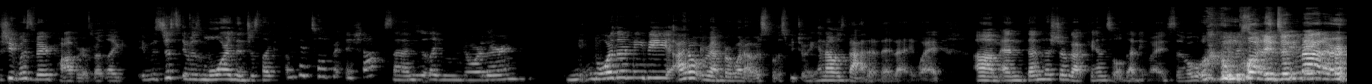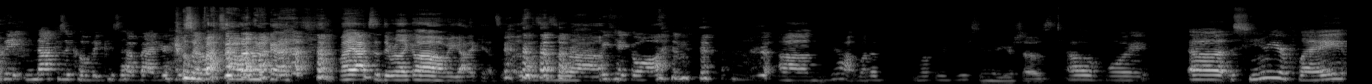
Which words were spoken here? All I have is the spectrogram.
she was very proper, but like it was just it was more than just like a little British accent. Was it like northern? Northern maybe I don't remember what I was supposed to be doing, and I was bad at it anyway. Um, and then the show got canceled anyway, so what it didn't matter. They, not because of COVID, because how bad your Because of accent my accent, they were like, "Oh, we gotta cancel this. This is a we can't go on. Um, yeah. What a what were your senior year shows? Oh boy. Uh senior year play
